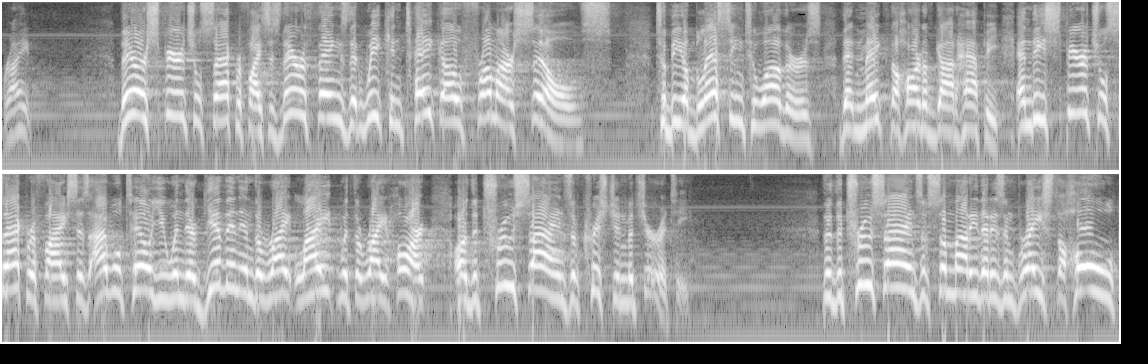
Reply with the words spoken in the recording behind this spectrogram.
right? There are spiritual sacrifices. There are things that we can take of from ourselves to be a blessing to others that make the heart of God happy. And these spiritual sacrifices, I will tell you, when they're given in the right light with the right heart, are the true signs of Christian maturity. They're the true signs of somebody that has embraced the whole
